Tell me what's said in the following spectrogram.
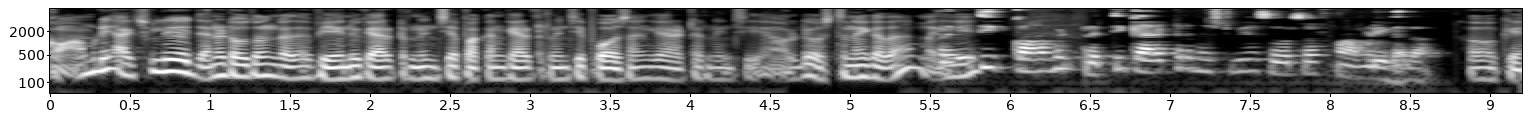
కామెడీ యాక్చువల్లీ జనరేట్ అవుతుంది కదా. వేణు క్యారెక్టర్ నుంచి పక్కన క్యారెక్టర్ నుంచి పోసాన్ క్యారెక్టర్ నుంచి ఆల్రెడీ వస్తున్నాయి కదా మళ్ళీ. ప్రతి కామెడీ ప్రతి character must be source of comedy కదా. ఓకే.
